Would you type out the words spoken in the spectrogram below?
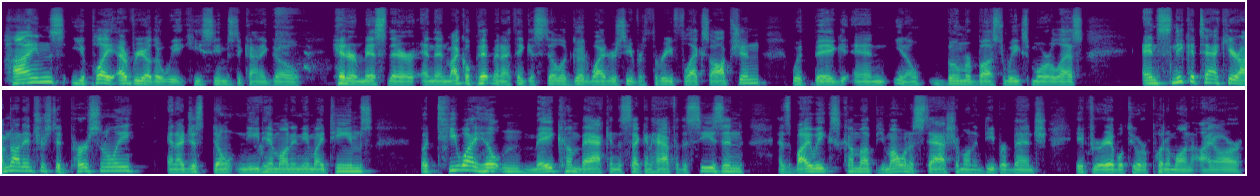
Hines, you play every other week. He seems to kind of go hit or miss there. And then Michael Pittman, I think, is still a good wide receiver three flex option with big and, you know, boomer bust weeks more or less. And sneak attack here, I'm not interested personally, and I just don't need him on any of my teams. But T.Y. Hilton may come back in the second half of the season as bye weeks come up. You might want to stash him on a deeper bench if you're able to, or put him on IR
